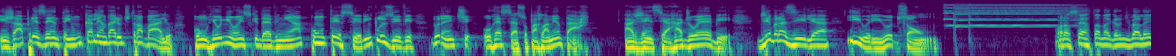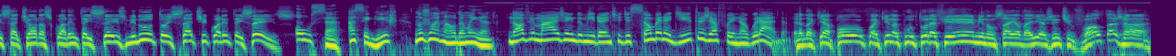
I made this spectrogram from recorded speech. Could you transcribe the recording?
e já apresentem um calendário de trabalho com reuniões que devem acontecer, inclusive durante o recesso parlamentar. Agência Rádio Web de Brasília, Yuri Hudson. Hora certa na Grande Belém, 7 horas 46 minutos, 7 e 46 Ouça a seguir no Jornal da Manhã. Nova imagem do Mirante de São Benedito já foi inaugurada. É daqui a pouco aqui na Cultura FM. Não saia daí, a gente volta já.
